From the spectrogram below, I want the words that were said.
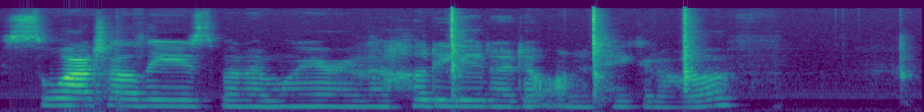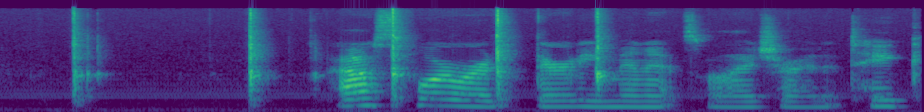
swatch all these, but I'm wearing a hoodie and I don't want to take it off. Fast forward 30 minutes while I try to take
